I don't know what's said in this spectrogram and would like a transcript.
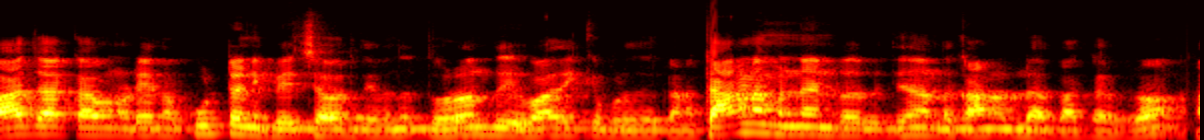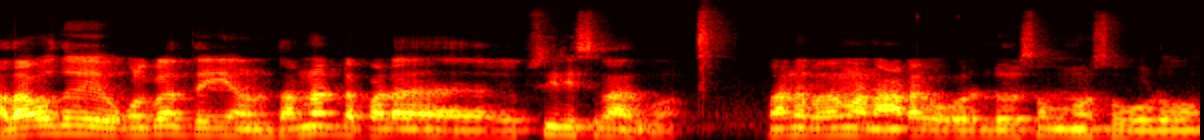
பாஜகவினுடைய அந்த கூட்டணி பேச்சுவார்த்தை வந்து தொடர்ந்து விவாதிக்கப்படுவதற்கான காரணம் என்ன என்பதை பற்றி தான் அந்த காணொலியில் பார்க்க இருக்கிறோம். அதாவது உங்களுக்குலாம் தெரியும் தமிழ்நாட்டில் பல வெப்சீரிஸ்லாம் இருக்கும். வேணா பார்த்தோம்னா நாடகம் ஒரு ரெண்டு வருஷம் மூணு வருஷம் ஓடும்.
